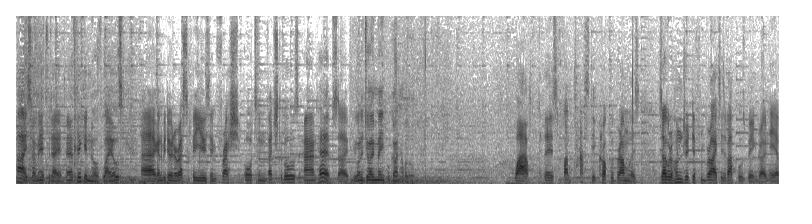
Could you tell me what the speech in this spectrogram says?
Hi, so I'm here today at Erddig in North Wales. Uh, I'm going to be doing a recipe using fresh autumn vegetables and herbs. So if you want to join me, we'll go and have a look. Wow, there's a fantastic crop of bramleys. There's over 100 different varieties of apples being grown here.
